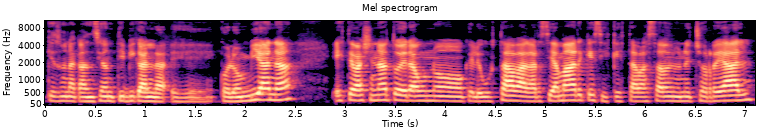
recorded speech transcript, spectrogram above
que es una canción típica eh, colombiana. Este vallenato era uno que le gustaba a García Márquez y que está basado en un hecho real,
